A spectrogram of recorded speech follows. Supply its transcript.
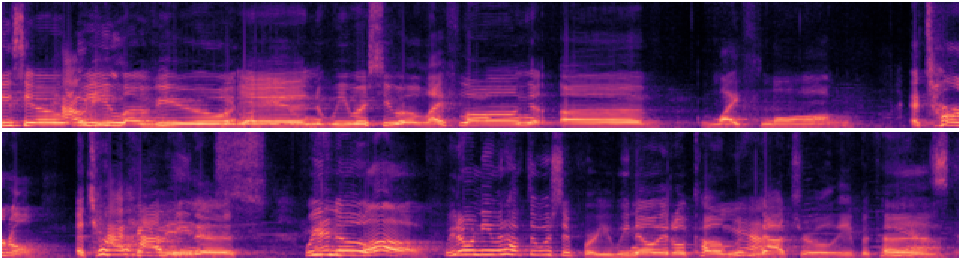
Alicia, Howdy. we love you, love you. and we wish you a lifelong, uh, Lifelong, eternal, eternal happiness. We and know love. we don't even have to wish it for you. We know it'll come Yeah. naturally because, Yeah.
